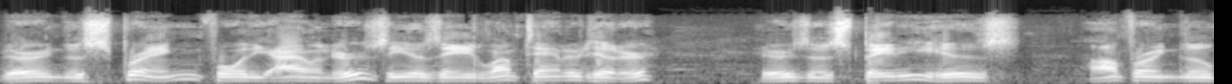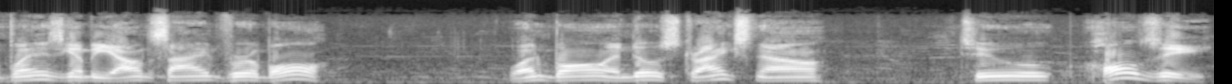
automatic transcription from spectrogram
during the spring for the Islanders. He is a left-handed hitter. Here's a Spady. His offering to the play is going to be outside for a ball. One ball and no strikes now to Halsey.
